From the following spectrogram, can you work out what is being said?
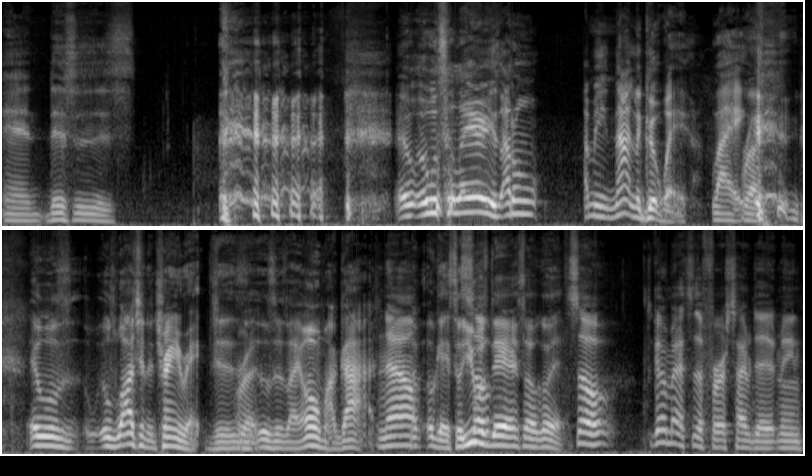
and this is. it, it was hilarious. I don't. I mean, not in a good way. Like Right. it was. It was watching a train wreck. Just Right. it was just like, oh my god. Now, Okay, so you so- was there. So go ahead. so going back to the first time did it, I mean,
